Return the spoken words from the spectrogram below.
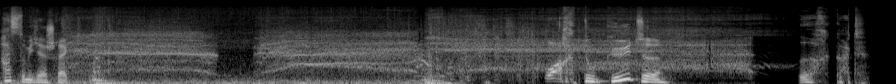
Hast du mich erschreckt? Ach du Güte. Ach Gott.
